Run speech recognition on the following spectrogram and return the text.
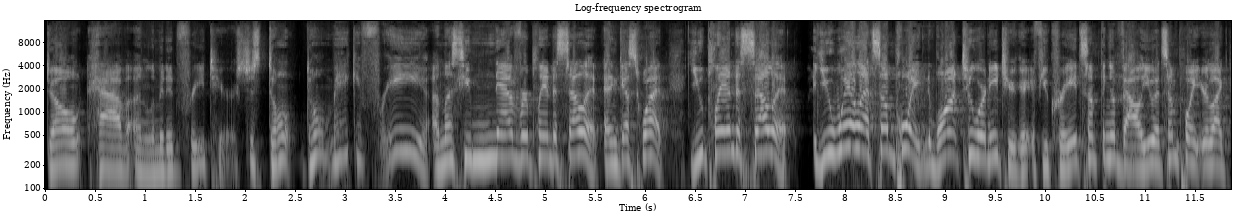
don't have unlimited free tiers. Just don't don't make it free unless you never plan to sell it. And guess what? You plan to sell it. You will at some point want to or need to. If you create something of value, at some point you're like,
